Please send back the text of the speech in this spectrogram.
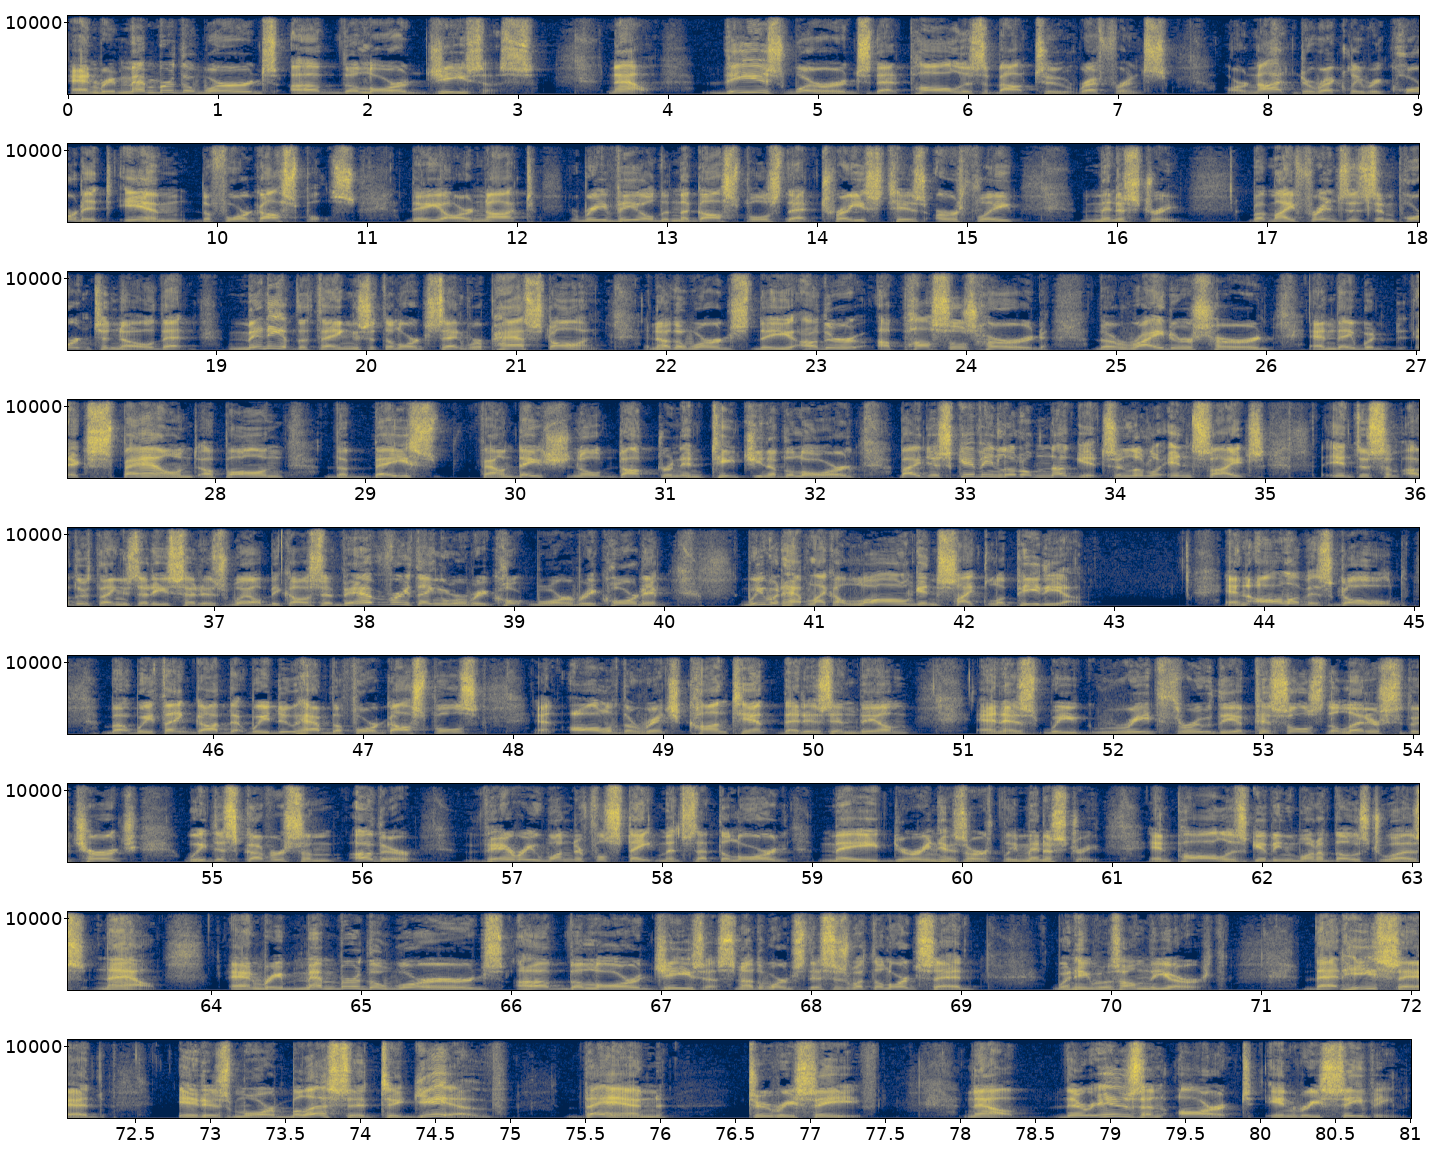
And remember the words of the Lord Jesus. Now, these words that Paul is about to reference are not directly recorded in the four Gospels. They are not revealed in the Gospels that traced his earthly ministry. But my friends, it's important to know that many of the things that the Lord said were passed on. In other words, the other apostles heard, the writers heard, and they would expound upon the base foundational doctrine and teaching of the Lord by just giving little nuggets and little insights into some other things that he said as well. Because if everything were, reco- were recorded, we would have like a long encyclopedia and all of it's gold. But we thank God that we do have the four gospels and all of the rich content that is in them. And as we read through the epistles, the letters to the church, we discover some other very wonderful statements that the Lord made during his earthly ministry. And Paul is giving one of those to us now and remember the words of the Lord Jesus. In other words, this is what the Lord said when he was on the earth. That he said, it is more blessed to give than to receive. Now, there is an art in receiving.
